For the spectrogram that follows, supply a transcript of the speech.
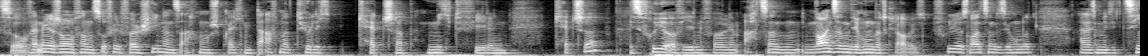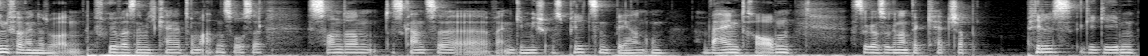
So, wenn wir schon von so vielen verschiedenen Sachen sprechen, darf natürlich Ketchup nicht fehlen. Ketchup ist früher auf jeden Fall im 18., im 19. Jahrhundert, glaube ich, früher ist 19. Jahrhundert, als Medizin verwendet worden. Früher war es nämlich keine Tomatensauce, sondern das Ganze äh, war ein Gemisch aus Pilzen, Beeren und Weintrauben. Sogar sogenannte Ketchup Pills gegeben,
